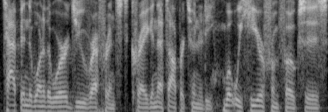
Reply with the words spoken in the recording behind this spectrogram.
tap into one of the words you referenced, Craig, and that's opportunity. What we hear from folks is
